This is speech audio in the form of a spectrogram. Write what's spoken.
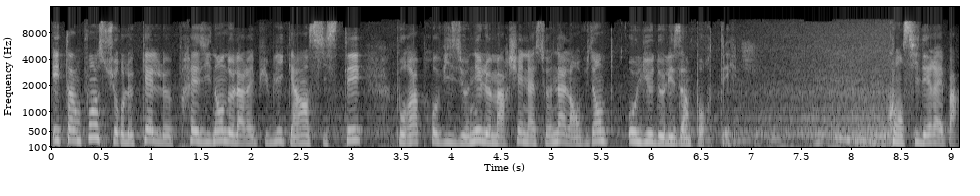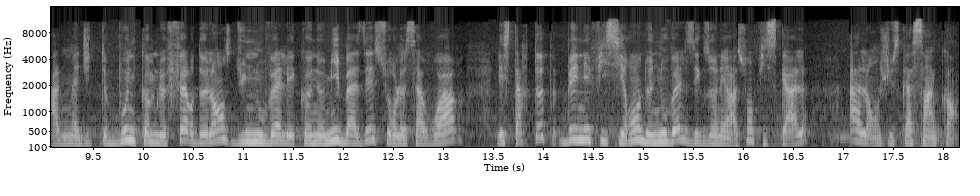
est un point sur lequel le président de la République a insisté pour approvisionner le marché national en viande au lieu de les importer. Considéré par Tebboune comme le fer de lance d'une nouvelle économie basée sur le savoir, les start-up bénéficieront de nouvelles exonérations fiscales allant jusqu'à 5 ans.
